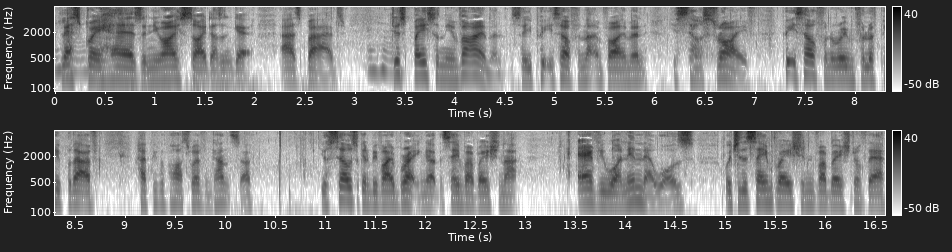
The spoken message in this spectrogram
less grey hairs, and your eyesight doesn't get as bad. Just based on the environment. So you put yourself in that environment, your cells thrive. Put yourself in a room full of people that have had people pass away from cancer. Your cells are going to be vibrating at the same vibration that everyone in there was, which is the same vibration vibration of their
